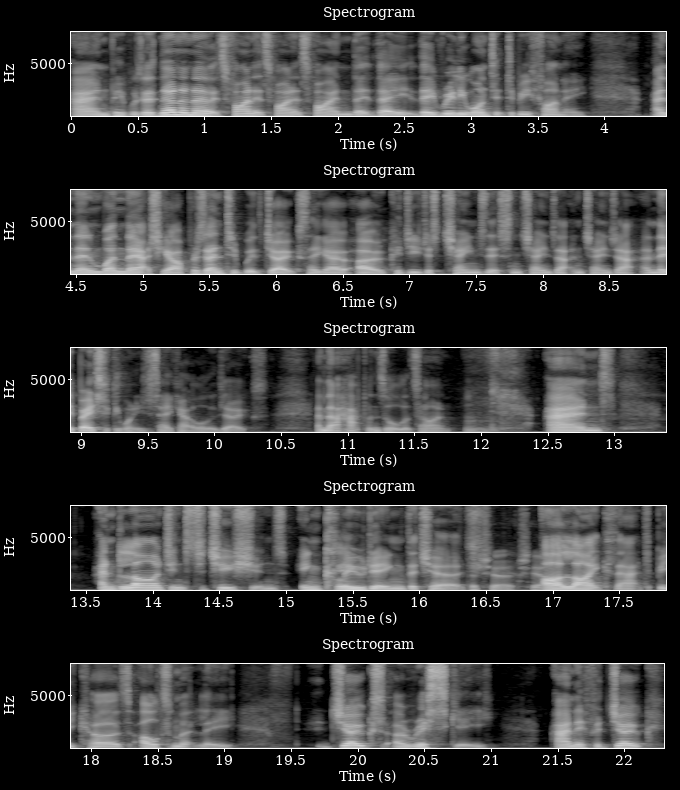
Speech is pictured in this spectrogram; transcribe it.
and people say no no no it's fine it's fine it's fine. They they they really want it to be funny, and then when they actually are presented with jokes they go oh could you just change this and change that and change that? And they basically want you to take out all the jokes. And that happens all the time, mm-hmm. and and large institutions including the church, the church, yeah. are like that because ultimately jokes are risky. And if a joke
